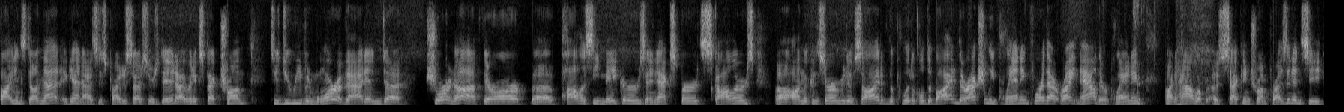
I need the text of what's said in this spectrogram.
Biden's done that again, as his predecessors did. I would expect Trump to do even more of that. And uh, sure enough, there are uh, policymakers and experts, scholars uh, on the conservative side of the political divide. They're actually planning for that right now. They're planning okay. on how a, a, second Trump presidency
